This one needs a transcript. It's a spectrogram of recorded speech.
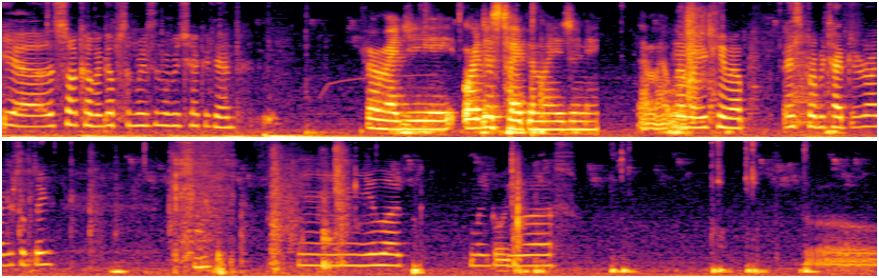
Yeah, it's not coming up for some reason. Let me check again. for my G8, or just type in my username. That might No, work. no, you came up. I just probably typed it wrong or something. Mm, you look legal US. Oh.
